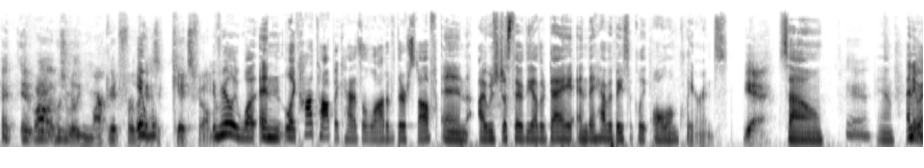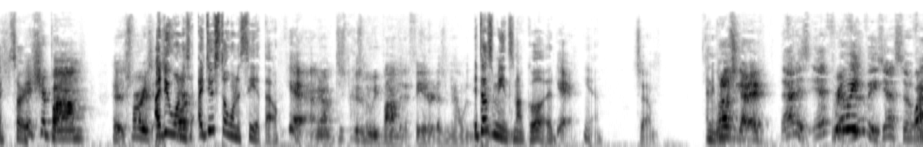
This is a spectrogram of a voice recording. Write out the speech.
It, it, well, it wasn't really marketed for like It as a kids film. it really was, and like Hot Topic has a lot of their stuff, and I was just there the other day, and they have it basically all on clearance. yeah, So yeah. yeah. Anyway, It's- sorry. It's your bomb. As far as I do want to. I do still want to see it though. Yeah, I mean, I'm, just because a movie bombed in a theater doesn't mean I wouldn't. It doesn't mean it's not good. Yeah. Yeah. So, Anyway. what else you got, Ed? That is it for Really? movies. Yes, so if Wow. you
